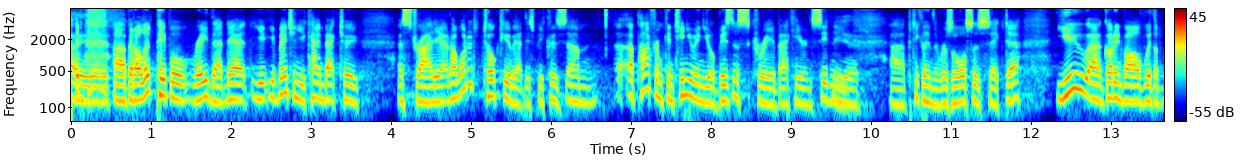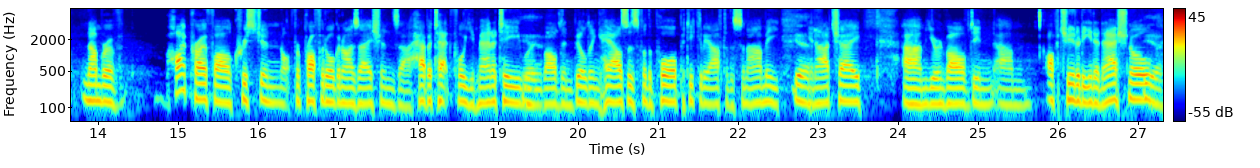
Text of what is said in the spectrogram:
right. yes. Uh, but I'll let people read that now. You, you've mentioned you came back to Australia, and I wanted to talk to you about this because um, apart from continuing your business career back here in Sydney, uh, particularly in the resources sector, you uh, got involved with a number of high profile Christian not for profit organisations. Uh, Habitat for Humanity were Yeah. involved in building houses for the poor, particularly after the tsunami Yes. in Aceh. Um, you're involved in um, Opportunity International. Yes.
